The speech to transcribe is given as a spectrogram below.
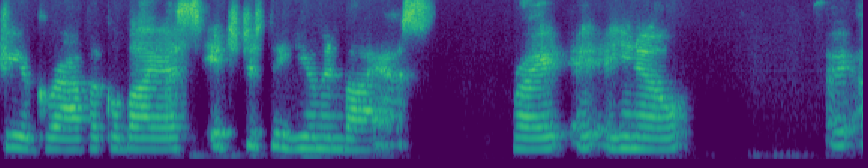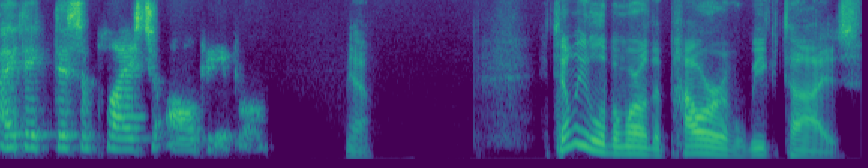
geographical bias. It's just a human bias, right? Eh, you know, I, I think this applies to all people. Tell me a little bit more of the power of weak ties.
